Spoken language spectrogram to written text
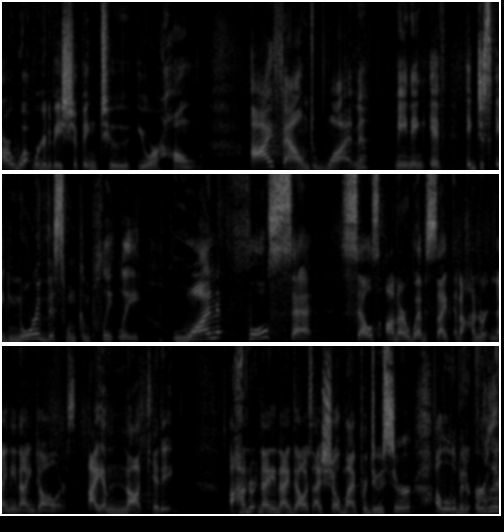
are what we're gonna be shipping to your home. I found one, meaning if, it, just ignore this one completely, one full set sells on our website at $199. I am not kidding. $199. I showed my producer a little bit earlier.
